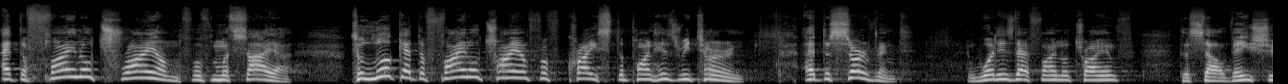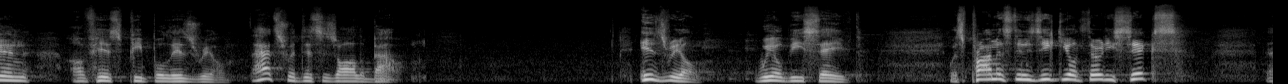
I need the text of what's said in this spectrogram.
at the final triumph of Messiah, to look at the final triumph of Christ upon his return, at the servant. And what is that final triumph? The salvation of his people Israel. That's what this is all about. Israel will be saved. It was promised in Ezekiel 36 uh,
